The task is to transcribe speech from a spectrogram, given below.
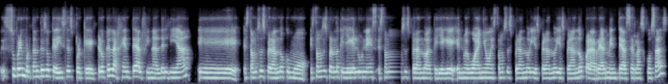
es súper importante eso que dices porque creo que la gente al final del día eh, estamos esperando como, estamos esperando a que llegue el lunes, estamos esperando a que llegue el nuevo año, estamos esperando y esperando y esperando para realmente hacer las cosas.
